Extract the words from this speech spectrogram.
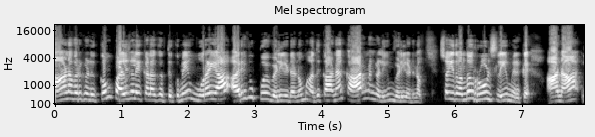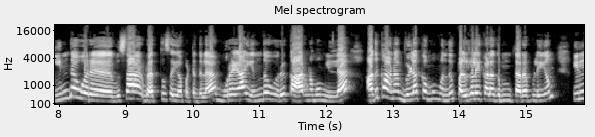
மாணவர்களுக்கும் பல்கலைக்கழகத்துக்குமே முறையா அறிவிப்பு வெளியிடணும். அதுக்கான காரணங்களையும் வெளியிடணும். சோ இது வந்து ரூல்ஸ்லயும் இருக்கு. ஆனா இந்த ஒரு விசா ரத்து செய்யப்பட்டதுல முறையா எந்த ஒரு காரணமும் இல்ல. அதுக்கான விளக்கமும் வந்து பல்கலைக்கழகம் தரப்புலையும் இல்ல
